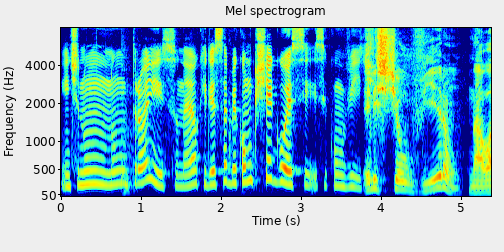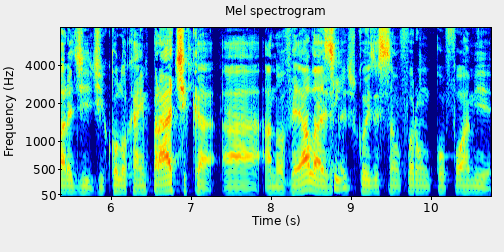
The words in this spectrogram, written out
A gente não, não entrou nisso, né? Eu queria saber como que chegou esse, esse convite. Eles te ouviram na hora de, de colocar em prática a, a novela? As, Sim. as coisas são, foram conforme.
